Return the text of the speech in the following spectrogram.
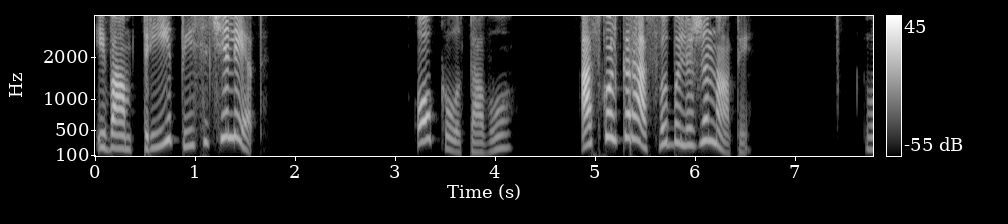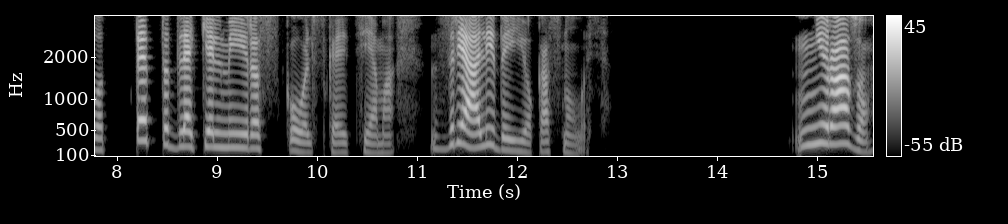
И вам три тысячи лет. Около того. А сколько раз вы были женаты? Вот это для Кельмира скользкая тема. Зря Лида ее коснулась. «Ни разу»,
